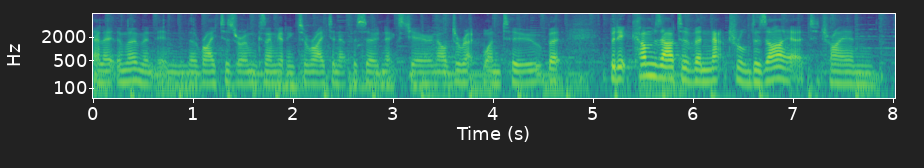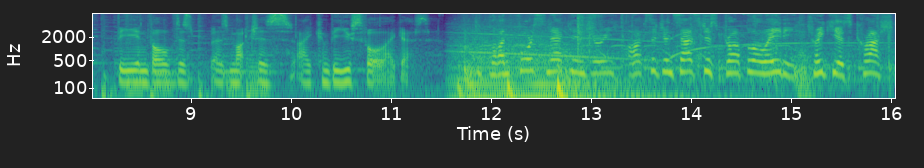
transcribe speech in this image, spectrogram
LA at the moment in the writer's room because I'm getting to write an episode next year and I'll direct one too. But, but it comes out of a natural desire to try and be involved as, as much as I can be useful, I guess. Blunt force neck injury. Oxygen sats just dropped below 80. Trachea is crushed.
